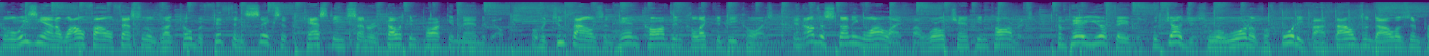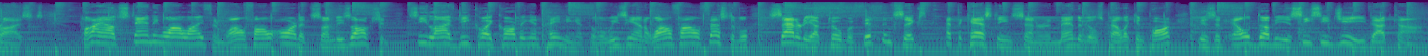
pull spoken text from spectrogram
The Louisiana Wildfowl Festival is October 5th and 6th at the Castine Center at Pelican Park in Mandeville. Over 2,000 hand-carved and collected decoys and other stunning wildlife by world champion carvers. Compare your favorites with judges who award over $45,000 in prizes. Buy outstanding wildlife and wildfowl art at Sunday's auction. See live decoy carving and painting at the Louisiana Wildfowl Festival Saturday, October 5th and 6th at the Castine Center in Mandeville's Pelican Park. Visit lwccg.com.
